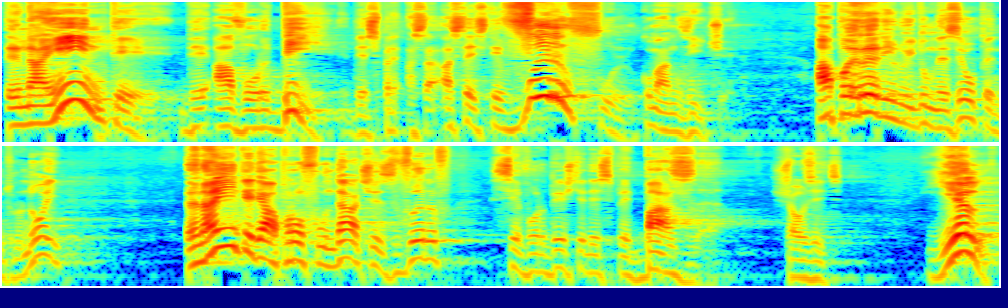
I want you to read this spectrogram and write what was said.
Înainte de a vorbi despre asta, asta este vârful, cum am zice, apărării lui Dumnezeu pentru noi, înainte de a aprofunda acest vârf, se vorbește despre bază. Și auziți, El,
